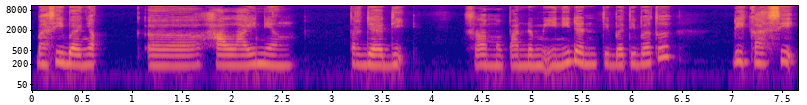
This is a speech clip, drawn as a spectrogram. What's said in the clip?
masih banyak uh, hal lain yang terjadi selama pandemi ini dan tiba-tiba tuh dikasih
